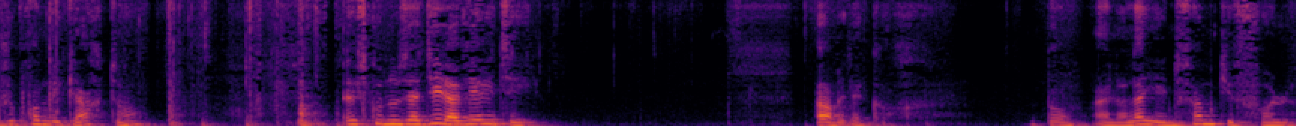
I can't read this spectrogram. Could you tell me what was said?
Je prends mes cartes. Hein. Est-ce qu'on nous a dit la vérité? Ah, mais d'accord. Bon, alors là, il y a une femme qui est folle.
